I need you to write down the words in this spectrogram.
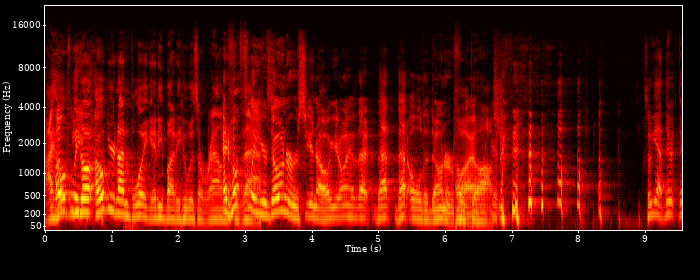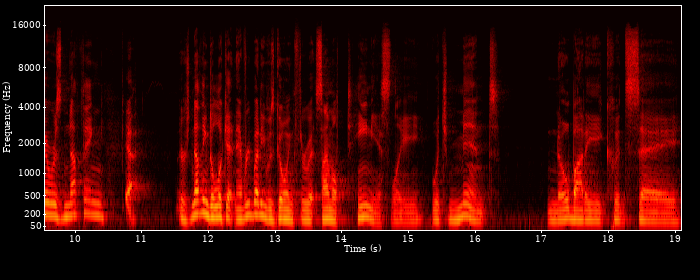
I hope you don't. I hope you're not employing anybody who was around. and hopefully that. your donors you know you don't have that that that old a donor Oh file gosh. you know? so yeah, there there was nothing. yeah There's nothing to look at, and everybody was going through it simultaneously, which meant nobody could say,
